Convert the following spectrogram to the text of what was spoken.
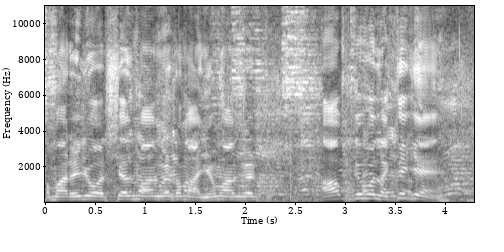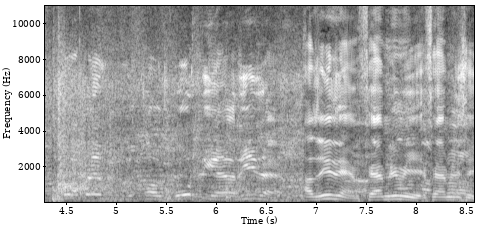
हमारे जो अरशद मांगड़ हमायों मांगड़ आपके वो लगते क्या हैं? वो अपने दोस्त ही हैं अज़ीज़ हैं। अज़ीज़ हैं फैमिली में फैमिली से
